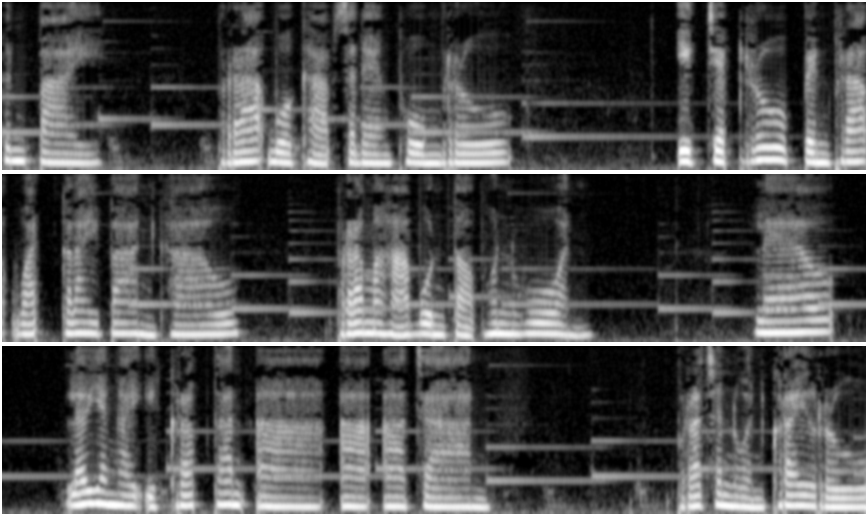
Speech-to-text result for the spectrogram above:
ขึ้นไป พระบัวขาบแสดงภูมิรู้ อีกเจ็ดรูปเป็นพระวัดใกล้บ้านเขา พระมหาบุญตอบห้นห้วนแล้วแล้วยังไงอีกครับท่านอาอาอาจารย์ พระชนวนใครรู้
